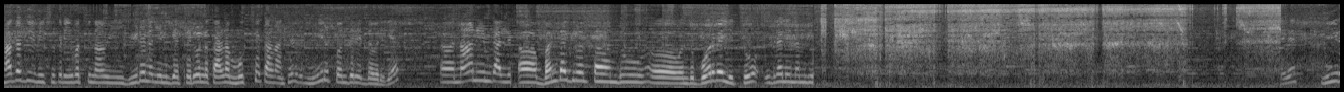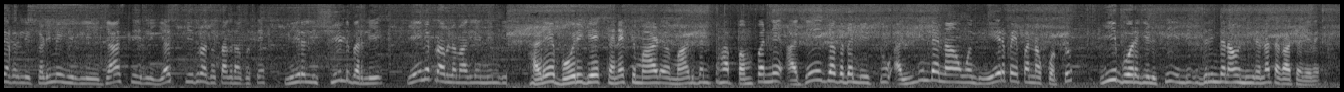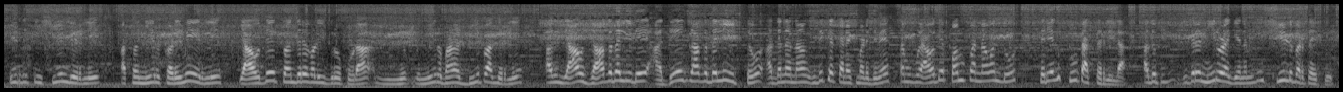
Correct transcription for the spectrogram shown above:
ಹಾಗಾಗಿ ವೀಕ್ಷಕರು, ಇವತ್ತು ನಾವು ಈ ವಿಡಿಯೋನ ನಿಮಗೆ ತೆರೆಯಲು ಕಾರಣ ಮುಖ್ಯ ಕಾರಣ ಅಂತ ಹೇಳಿದ್ರೆ ನೀರು ತೊಂದರೆ ಇದ್ದವರಿಗೆ. ನಾನು ನಿಮ್ಗೆ ಅಲ್ಲಿ ಬಂದಾಗಿರುವಂಥ ಒಂದು ಒಂದು ಬೋರ್ವೆಲ್ ಇತ್ತು ಇದರಲ್ಲಿ ನಮಗೆ ನೀರು ಅದರಲ್ಲಿ ಕಡಿಮೆ ಇರಲಿ, ಜಾಸ್ತಿ ಇರಲಿ, ಎಷ್ಟಿದ್ರೂ ಅದು ತೆಗೆದಾಗುತ್ತೆ. ನೀರಲ್ಲಿ ಶೀಲ್ಡ್ ಬರಲಿ, ಏನೇ ಪ್ರಾಬ್ಲಮ್ ಆಗಲಿ ನಿಮಗೆ ಹಳೆ ಬೋರಿಗೆ ಕನೆಕ್ಟ್ ಮಾಡಿ, ಮಾಡಿದಂತಹ ಪಂಪನ್ನೇ ಅದೇ ಜಾಗದಲ್ಲಿ ಇಟ್ಟು ಅಲ್ಲಿಂದ ನಾವು ಒಂದು ಏರ್ ಪೈಪನ್ನು ಕೊಟ್ಟು ಈ ಬೋರಿಗೆ ಇಳಿಸಿ ಇಲ್ಲಿ ಇದರಿಂದ ನಾವು ನೀರನ್ನು ತಗೋತಾ ಇದ್ದೇವೆ. ಈ ರೀತಿ ಶೀಲ್ಡ್ ಇರಲಿ ಅಥವಾ ನೀರು ಕಡಿಮೆ ಇರಲಿ, ಯಾವುದೇ ತೊಂದರೆಗಳು ಇದ್ದರೂ ಕೂಡ ನೀರು ಬಹಳ ಡೀಪ್ ಆಗಿರಲಿ ಅದು ಯಾವ ಜಾಗದಲ್ಲಿ ಇದೆ ಅದೇ ಜಾಗದಲ್ಲಿ ಇಟ್ಟು ಅದನ್ನ ನಾವು ಇದಕ್ಕೆ ಕನೆಕ್ಟ್ ಮಾಡಿದ್ದೇವೆ. ನಮ್ಗೆ ಯಾವುದೇ ಪಂಪ್ ಅನ್ನ ಒಂದು ಸರಿಯಾಗಿ ಸೂಟ್ ಆಗ್ತಾ ಇರಲಿಲ್ಲ. ಅದು ಇದರ ನೀರೊಳಗೆ ನಮಗೆ ಶೀಲ್ಡ್ ಬರ್ತಾ ಇತ್ತು.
